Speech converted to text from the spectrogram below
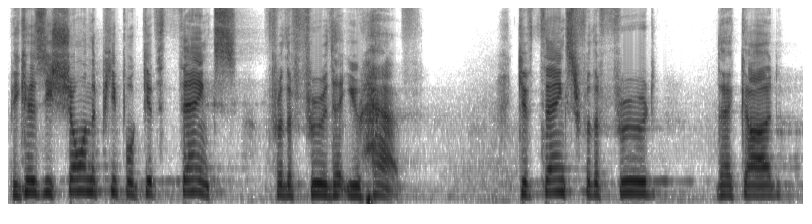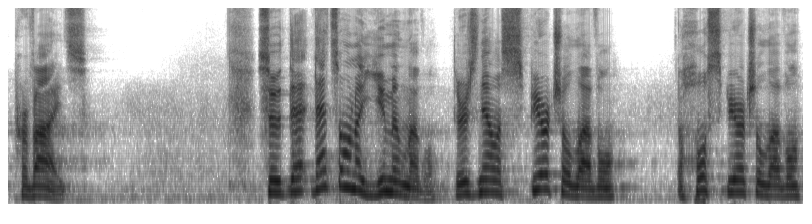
Because he's showing the people give thanks for the food that you have. Give thanks for the food that God provides. So that, that's on a human level. There's now a spiritual level, the whole spiritual level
